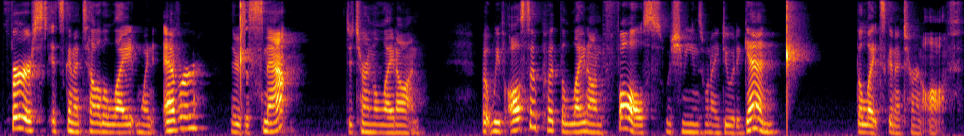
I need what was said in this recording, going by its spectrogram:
First, it's going to tell the light whenever there's a snap to turn the light on. But we've also put the light on false, which means when I do it again, the light's going to turn off.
